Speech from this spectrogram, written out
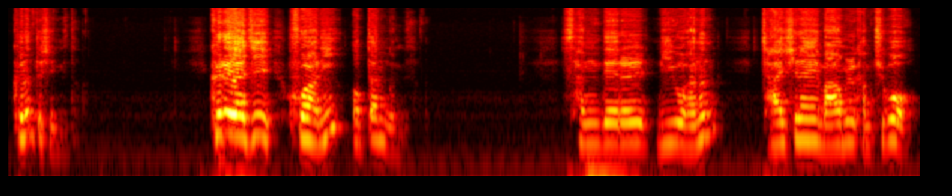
그런 뜻입니다. 그래야지 후환이 없다는 겁니다. 상대를 미워하는 자신의 마음을 감추고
